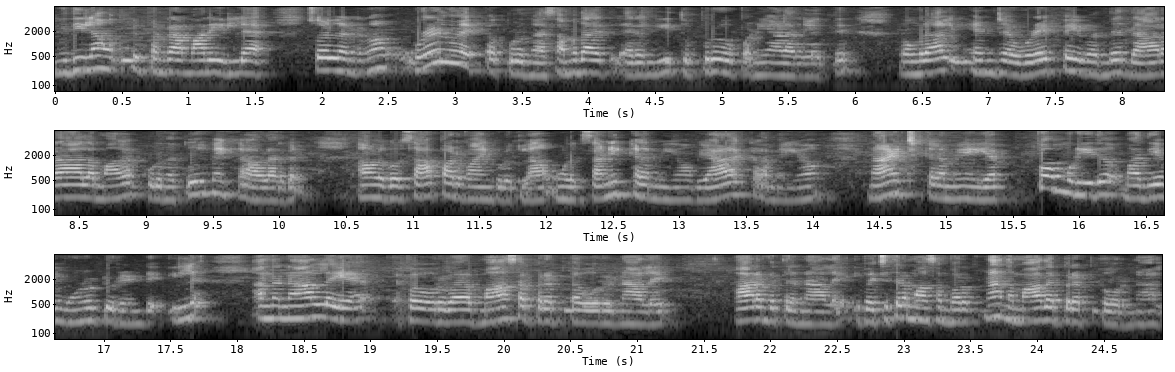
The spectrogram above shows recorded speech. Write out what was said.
நிதிலாம் உதவி பண்ணுற மாதிரி இல்லை. சொல்லலைன்றவங்க உடல் உழைப்பை கொடுங்க. சமுதாயத்தில் இறங்கி துப்புரவு பணியாளர்களுக்கு உங்களால் இயன்ற உழைப்பை வந்து தாராளமாக கொடுங்க. தூய்மை காவலர்கள் அவங்களுக்கு ஒரு சாப்பாடு வாங்கி கொடுக்கலாம். உங்களுக்கு சனிக்கிழமையும் வியாழக்கிழமையும் ஞாயிற்றுக்கிழமையும் எப்போ முடியுதோ மதியம் ஒன்று டு ரெண்டு. இல்லை அந்த நாளில் இப்போ ஒரு வ- பிறப்பில் ஒரு நாள் ஆரம்பத்தில் நாள். இப்போ சித்திரை மாதம் பிறப்புனா அந்த மாத பிறப்பில் ஒரு நாள்.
